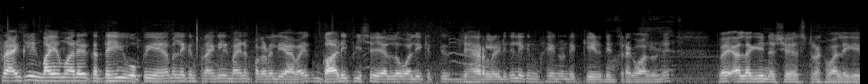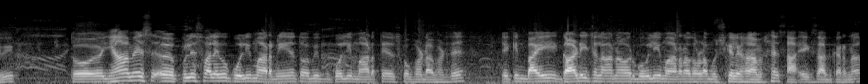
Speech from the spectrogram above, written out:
फ्रैंकलिन भाई हमारे कते ही ओपी हैं, लेकिन फ्रैंकलिन भाई ने पकड़ लिया है भाई। गाड़ी पीछे येलो वाली कितनी जहर लड़ी थी, लेकिन भाई इन्होंने केर दी ट्रक वालों ने। तो भाई, अलग ही नशे है इस ट्रक वाले के भी। तो यहाँ हमें इस पुलिस वाले को गोली मारनी है तो अभी गोली मारते हैं उसको फटाफट से। लेकिन भाई, गाड़ी चलाना और गोली मारना थोड़ा मुश्किल काम है एक साथ करना।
